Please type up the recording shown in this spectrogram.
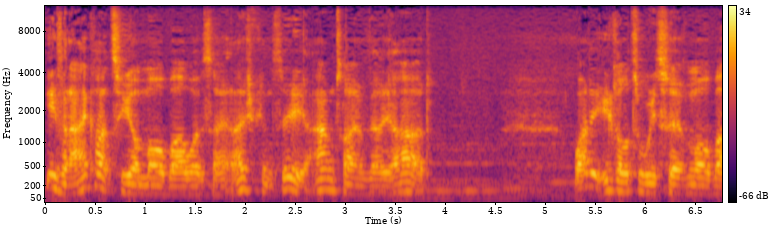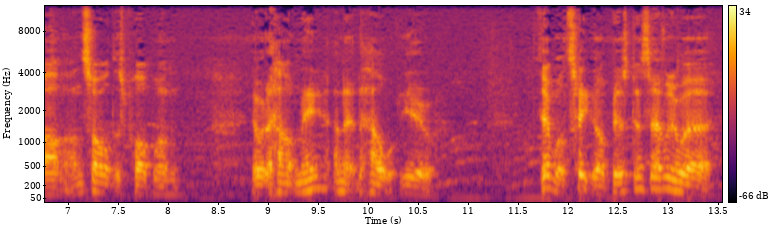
Even I can't see your mobile website, and as you can see, I'm trying very hard. Why don't you go to WeServe Mobile and solve this problem? It would help me and it would help you. They will take your business everywhere.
